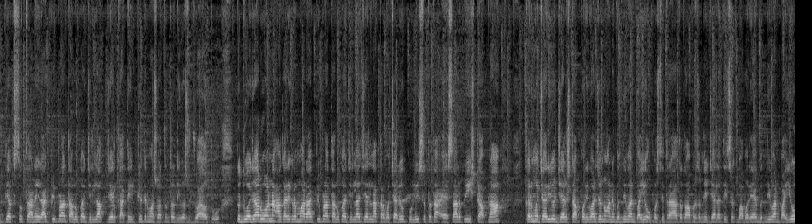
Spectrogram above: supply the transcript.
અધ્યક્ષસ્થાને રાજપીપળા તાલુકા જિલ્લા જેલ ખાતે ઇઠ્યોતેરમાં સ્વતંત્ર દિવસ ઉજવાયો હતો. તો ધ્વજારોહણના આ કાર્યક્રમમાં રાજપીપળા તાલુકા જિલ્લા જેલના કર્મચારીઓ, પોલીસ તથા એસઆરપી સ્ટાફના કર્મચારીઓ, જેલ સ્ટાફ, પરિવારજનો અને બંદીવાન ભાઈઓ ઉપસ્થિત રહ્યા હતા. તો આ પ્રસંગે જેલ અધિક્ષક બાબરિયાએ બંદીવાન ભાઈઓ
